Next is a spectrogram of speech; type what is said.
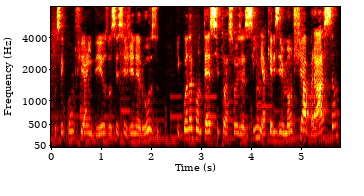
você confiar em Deus, você ser generoso. E quando acontecem situações assim, aqueles irmãos te abraçam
